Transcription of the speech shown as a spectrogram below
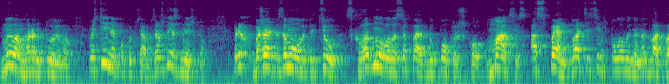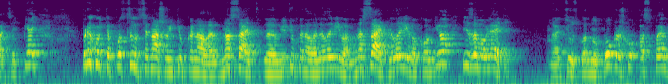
ми вам гарантуємо. Постійним покупцям завжди знижкам. Бажаєте замовити цю складну велосипедну покришку Maxis Aspen 27,5 на 2,25. Переходьте по ссылці нашого YouTube каналу на сайт е, YouTube каналу Вілавіва на сайт vilaviva.com.ua і замовляйте е, цю складну покришку Aspen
